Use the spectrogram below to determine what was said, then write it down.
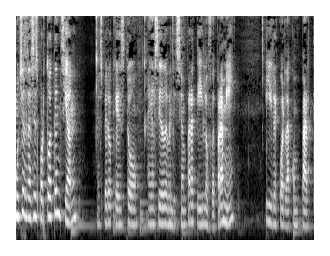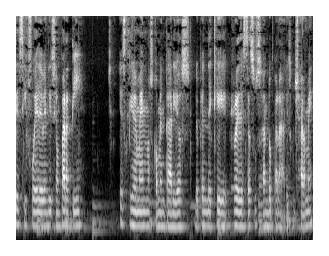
Muchas gracias por tu atención. Espero que esto haya sido de bendición para ti, lo fue para mí. Y recuerda, comparte si fue de bendición para ti. Escríbeme en los comentarios, depende qué red estás usando para escucharme.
